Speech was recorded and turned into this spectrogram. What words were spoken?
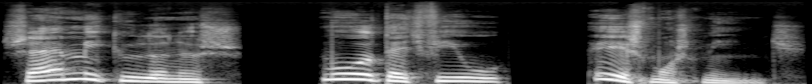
Semmi különös. Volt egy fiú, és most nincs.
